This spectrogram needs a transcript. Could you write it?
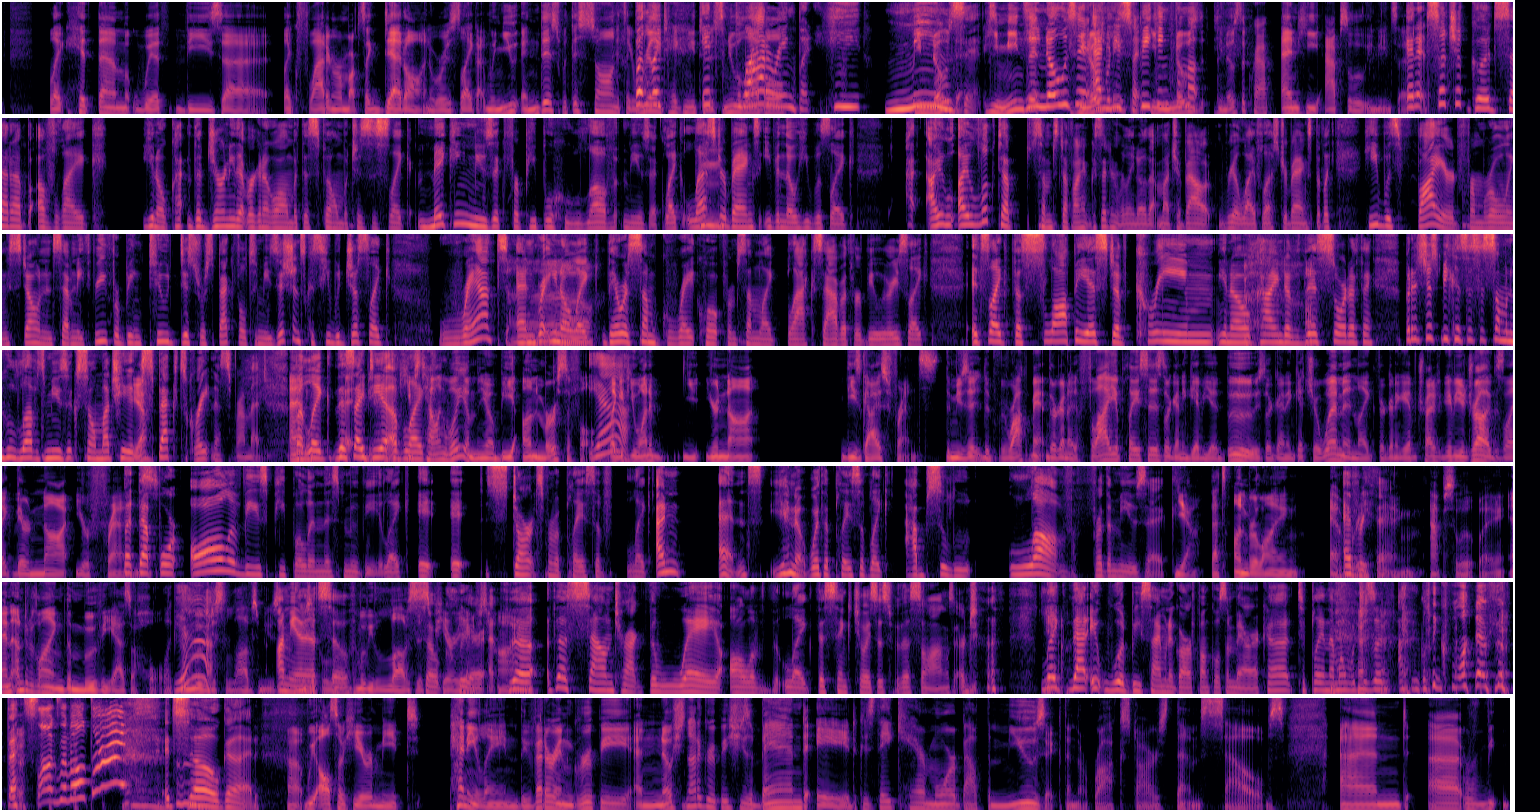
like hit them with these uh like flattering remarks, like dead on, where it's like when you and this with this song, it's like But, really like, taking you to this new flattering, level. but he He means knows it. He means it He it. knows He it, knows and he's speaking He from knows. a- he knows the crap, and he absolutely means it. And it's such a good setup of like, you know, the journey that we're going to go on with this film, which is this like making music for people who love music. Like Hmm. Lester Bangs, even though he was like, I, I, looked up some stuff on him because I didn't really know that much about real life Lester Bangs, but like he was fired from Rolling Stone in 73 for being too disrespectful to musicians because he would just like rant and ra- you know like Oh. there was some great quote from some like black sabbath review where he's like it's like the sloppiest of cream you know kind of this sort of thing but it's just because this is someone who loves music so much he Yeah. expects greatness from it but like this idea of like telling William, you know, be unmerciful. Yeah like if you want to, you're not these guys' friends. The music, the rock band, they're gonna fly you places. They're gonna give you booze. They're gonna get you women. Like they're gonna give, try to give you drugs. Like they're not your friends. but that for all of these people in this movie like it it starts from a place of like and ends you know with a place of like absolute love for the music yeah, that's underlying everything. Everything. Absolutely, and underlying the movie as a whole. Like the movie just loves music. I mean, that's so- the movie loves this so period clear. of time. The the soundtrack, the way all of the, like the sync choices for the songs are just like that. It would be Simon and Garfunkel's "America" to play in that moment, which is a, I think like one of the best songs of all time. It's so good. Uh, we also here meet Penny Lane, the veteran groupie, and no, she's not a groupie. She's a band aid because they care more about the music than the rock stars themselves. And uh,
